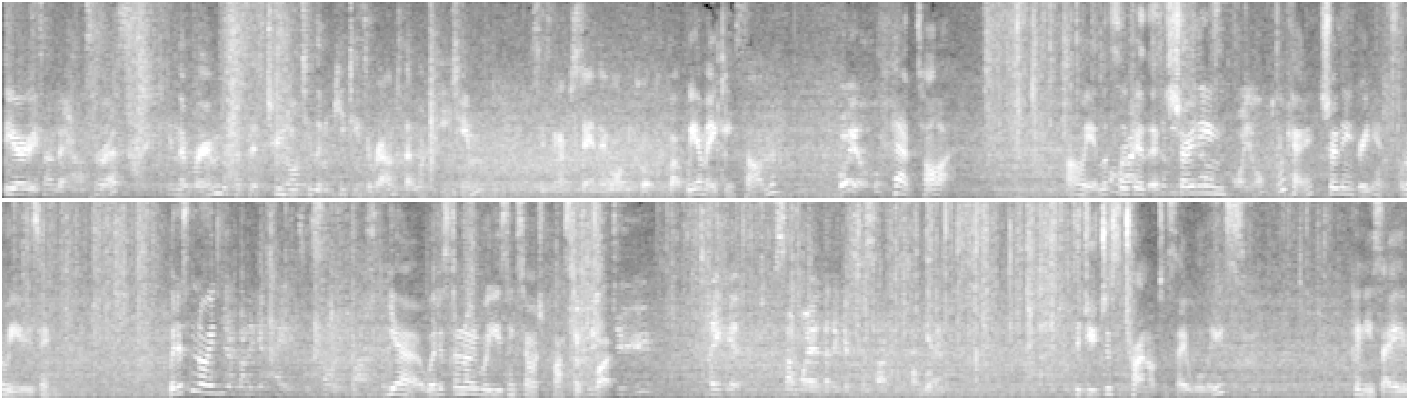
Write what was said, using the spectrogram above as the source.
Theo is under house arrest in the room because there's two naughty little kitties around that want to eat him. So he's gonna have to stay in there while we cook. But we are making some Oil. pad thai. Oh yeah, let's look at it. Show the oil. okay. Show the ingredients. What are we using? We're just annoyed. You're gonna get paid for selling plastic. Yeah, we're just annoyed we're using so much plastic. We But do take it somewhere that it gets recycled properly. did you just try not to say Woolies? Can you say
